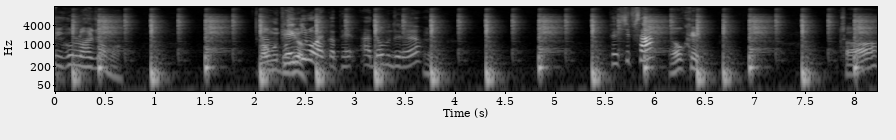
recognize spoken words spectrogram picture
뭐 이걸로 하죠 뭐. 너무 아, 느려. 100으로 갈까? 100. 아 너무 느려요? 네. 114? 오케이. 자,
